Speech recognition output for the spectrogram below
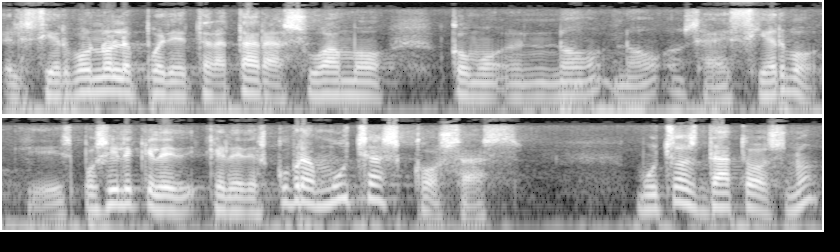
el siervo no le puede tratar a su amo como, no, no, o sea, es siervo. Es posible que le, descubra muchas cosas, muchos datos, ¿no?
